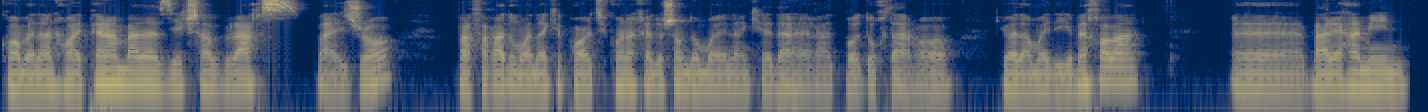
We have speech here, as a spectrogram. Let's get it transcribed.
کاملا هایپرن بعد از یک شب رقص و اجرا و فقط اومدن که پارتی کنن خیلیشون دنبالن که در حقیقت با دخترها یا آدمای دیگه بخوابن. برای همین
